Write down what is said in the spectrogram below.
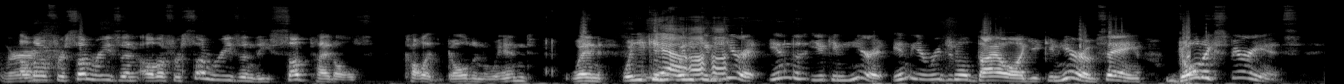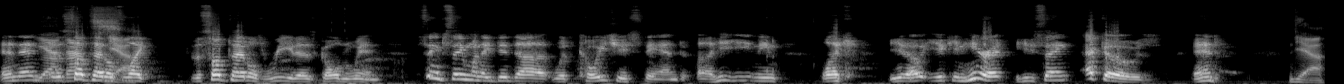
we're Although for some reason, although for some reason the subtitles call it Golden Wind, when when you can Yeah, when you uh-huh. can hear it in the you can hear it in the original dialogue. You can hear him saying "Gold Experience," and then Yeah, the subtitles Yeah. like the subtitles read as Golden Wind. Same same when they did uh, with Koichi stand. Uh, he, he I mean like you know you can hear it. He's saying echoes and Yeah.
